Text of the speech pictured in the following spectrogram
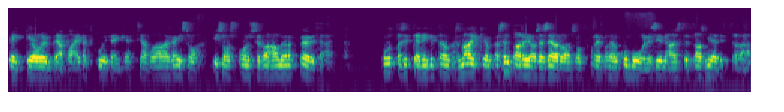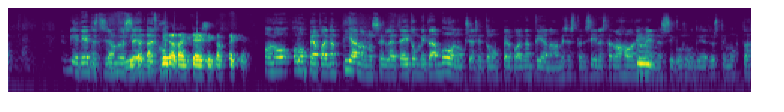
Jenkki olympiapaikat kuitenkin, että siellä voi aika iso, iso sponssiraha lyödä pöytään. Mutta sitten tietenkin, onko se Nike, joka sen tarjoaa se seuraavan soppari vai joku muu, niin siinä on sitten taas mietittävää. Ja tietysti siinä on myös mitä, se, että tämän, nyt kun mitä tämän keisin kanssa tekee. on olympiapaikan tienannut silleen, että ei tule mitään bonuksia siitä olympiapaikan tienaamisesta, niin siinä sitä rahaa on jo Mm. mennyt sivusuun tietysti, mutta,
